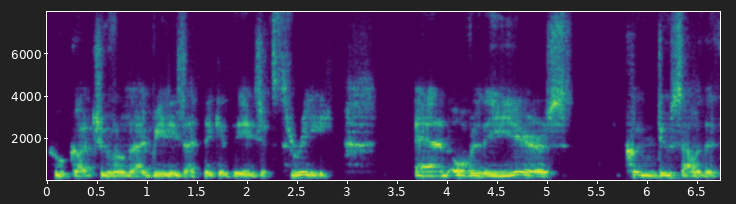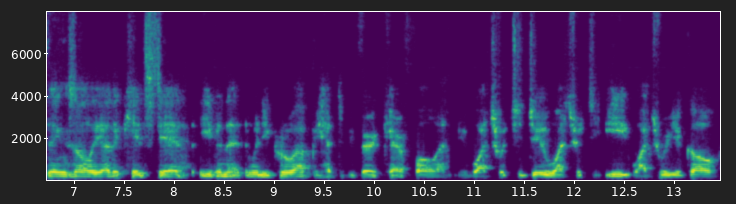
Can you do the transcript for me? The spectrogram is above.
who got juvenile diabetes, I think, at the age of three. And over the years, couldn't do some of the things all the other kids did. Even when you grew up, you had to be very careful and watch what you do, watch what you eat, watch where you go.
